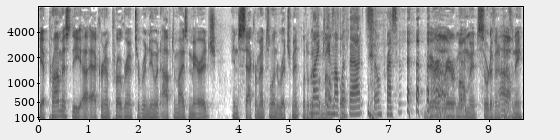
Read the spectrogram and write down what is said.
Yeah, Promise, the uh, acronym program to renew and optimize marriage in sacramental enrichment. A little bit Mike of a came up with that. It's so impressive. very rare moment, sort of an Wow. epiphany.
